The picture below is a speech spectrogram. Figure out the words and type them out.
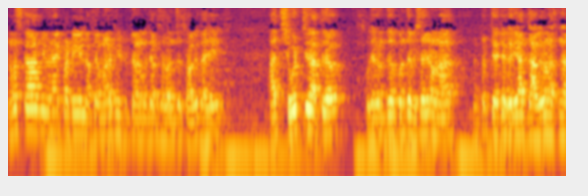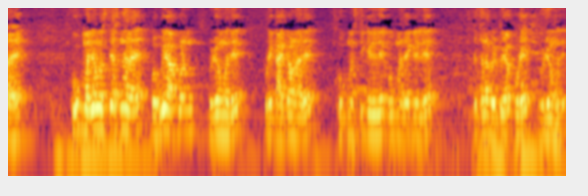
नमस्कार मी विनायक पाटील आपल्या मराठी युट्यूब चॅनलमध्ये आपल्या सर्वांचं स्वागत आहे. आज शेवटची रात्र उद्या गणपती विसर्जन होणार प्रत्येकाच्या घरी आज जागरण असणार आहे. खूप मजा मस्ती असणार आहे. बघूया आपण व्हिडिओमध्ये पुढे काय काय होणार आहे. खूप मस्ती केलेली आहे खूप मजा केलेली आहे. तर चला भेटूया पुढे व्हिडिओमध्ये.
